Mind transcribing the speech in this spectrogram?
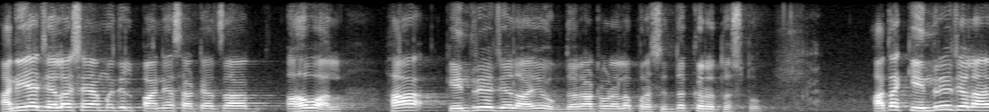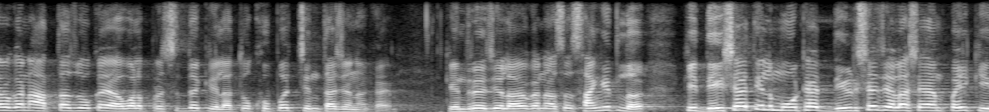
आणि या जलाशयामधील पाण्यासाठ्याचा अहवाल हा केंद्रीय जल आयोग दर आठवड्याला प्रसिद्ध करत असतो. आता केंद्रीय जल आयोगानं आता जो काही अहवाल प्रसिद्ध केला तो खूपच चिंताजनक आहे. केंद्रीय जल आयोगानं असं सांगितलं की देशातील मोठ्या दीडशे जलाशयांपैकी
